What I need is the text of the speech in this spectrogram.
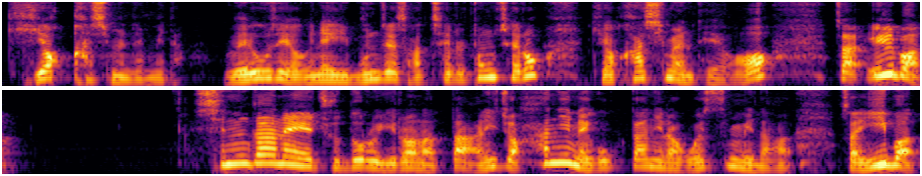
기억하시면 됩니다. 외우세요. 그냥 이 문제 자체를 통째로 기억하시면 돼요. 자, 1번. 신간의 주도로 일어났다. 아니죠. 한인 애국단이라고 했습니다. 자, 2번.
